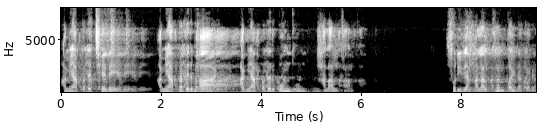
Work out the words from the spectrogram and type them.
আমি আপনাদের ছেলে। আমি আপনাদের ভাই। আমি আপনাদের বন্ধু। হালাল খান। শরীরে হালাল খুন পয়দা করে।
